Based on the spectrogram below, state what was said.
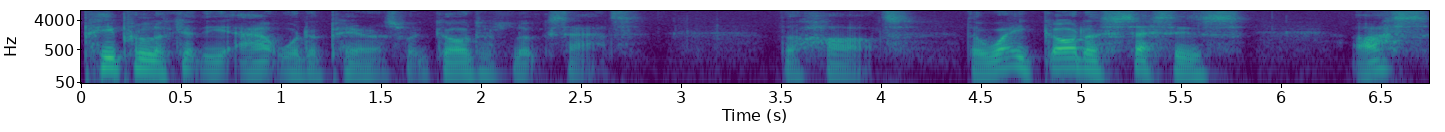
People look at the outward appearance, but God looks at the heart. The way God assesses us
